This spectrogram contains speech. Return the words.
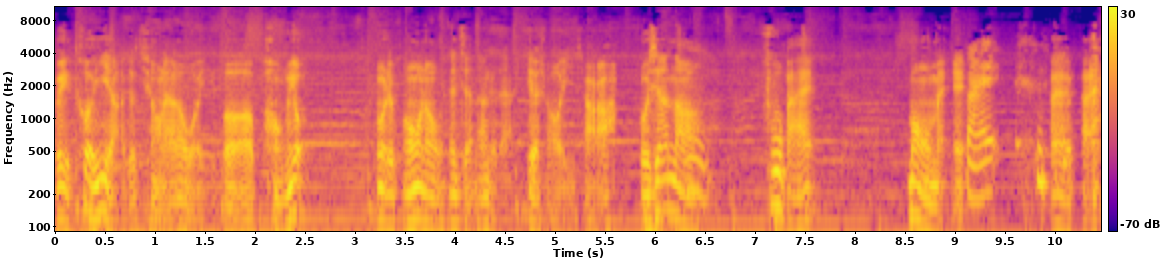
所以特意啊，就请来了我一个朋友。我这朋友呢，我先简单给大家介绍一下啊。首先呢，肤白，貌美，白，哎白，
